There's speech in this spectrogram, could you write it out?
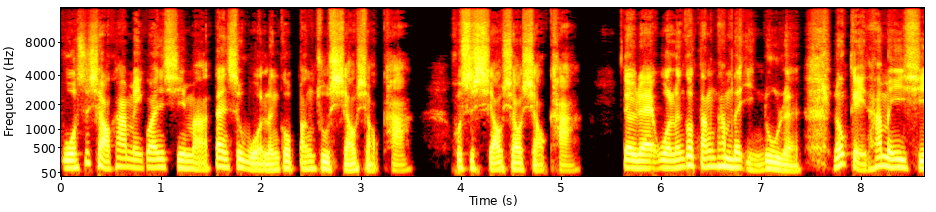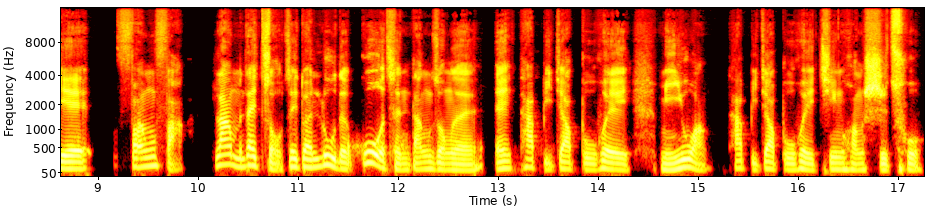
我是小咖没关系嘛，但是我能够帮助小小咖或是小小小咖，对不对？我能够当他们的引路人，然后给他们一些方法。让我们在走这段路的过程当中呢，哎，他比较不会迷惘，他比较不会惊慌失措，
